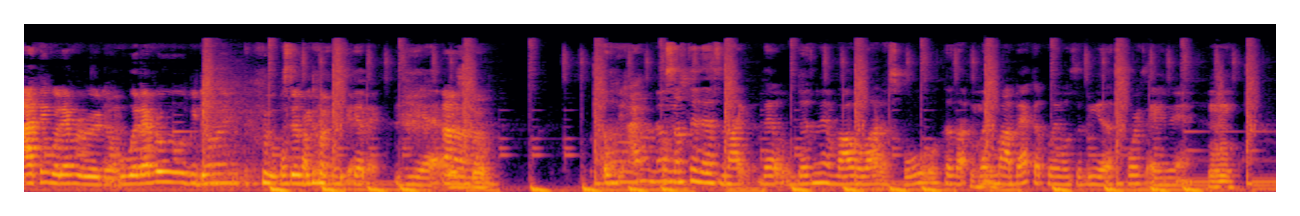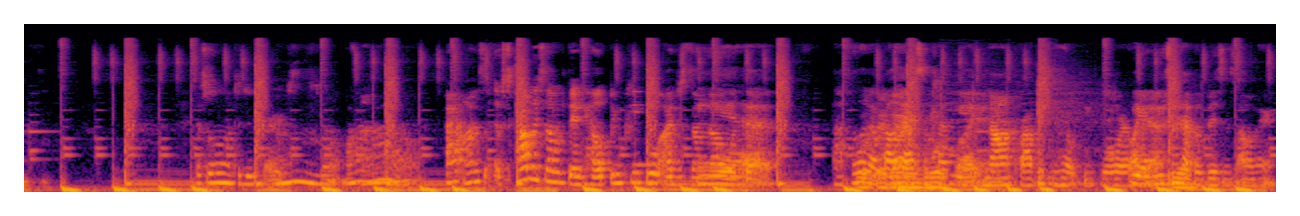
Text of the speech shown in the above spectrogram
I think whatever we were doing, whatever we would be doing, we would still be doing it together. Yeah. That's dope. Um, I don't know. Something that's like that doesn't involve a lot of school because like Mhm. my backup plan was to be a sports agent. Mhm. That's what we want to do first. Mm, So, I don't know. I honestly, it's probably something helping people. I just don't know what that. I feel What like I they probably have some type of like nonprofit to help people or like Yeah. be some Yeah. type of business owner.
